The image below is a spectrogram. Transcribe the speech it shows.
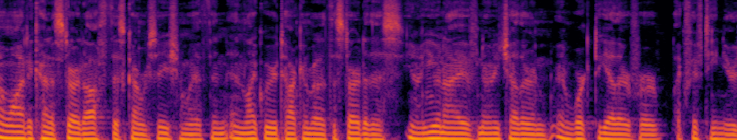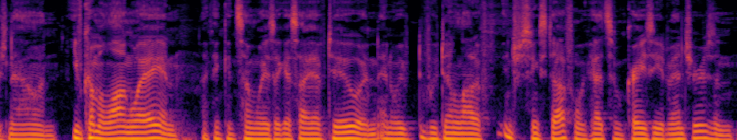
I wanted to kind of start off this conversation with, and, and like we were talking about at the start of this, you know, you and I have known each other and, and, worked together for like 15 years now, and you've come a long way, and I think in some ways, I guess I have too, and and we've we've done a lot of interesting stuff, and we've had some crazy adventures, and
